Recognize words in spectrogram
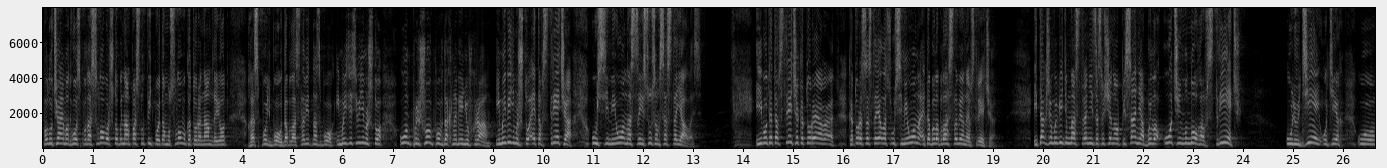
получаем от Господа Слово, чтобы нам поступить по этому Слову, которое нам дает Господь Бог, да благословит нас Бог. И мы здесь видим, что Он пришел по вдохновению в храм. И мы видим, что эта встреча у Симеона с Иисусом состоялась. И вот эта встреча, которая, которая состоялась у Симеона, это была благословенная встреча. И также мы видим на странице Священного Писания было очень много встреч у людей, у тех, у,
